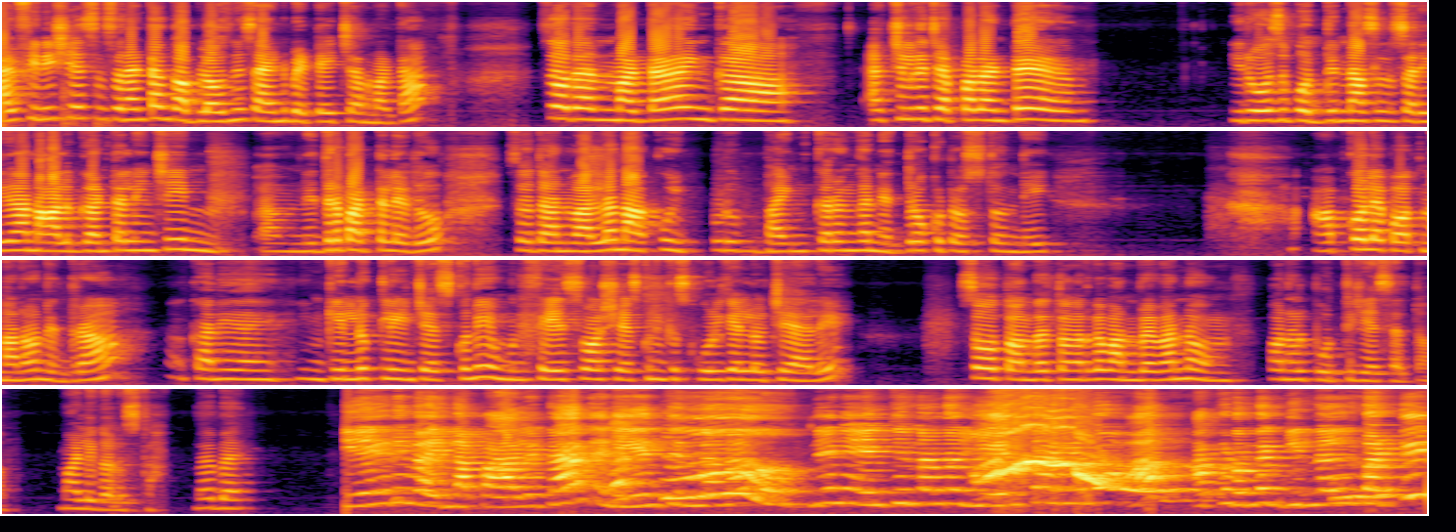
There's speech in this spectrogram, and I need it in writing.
అవి ఫినిష్ చేసేసానంటే ఇంకా ఆ బ్లౌజ్ని సైడ్ పెట్టేయచ్చు అనమాట సో అదనమాట ఇంకా యాక్చువల్గా చెప్పాలంటే ఈరోజు పొద్దున్న అసలు సరిగా నాలుగు గంటల నుంచి నిద్ర పట్టలేదు. సో దానివల్ల నాకు ఇప్పుడు భయంకరంగా నిద్ర ఒకటి వస్తుంది. ఆపుకోలేకపోతున్నాను నిద్ర. కానీ ఇంక ఇల్లు క్లీన్ చేసుకుని ముందు ఫేస్ వాష్ చేసుకుని ఇంకా స్కూల్కి వెళ్ళి వచ్చేయాలి. సో తొందర తొందరగా వన్ బై వన్ పనులు పూర్తి చేసేద్దాం. మళ్ళీ కలుస్తాం. బాయ్ బాయ్ ఏడి వై నా పాలిట? నేను ఏం తిన్నానో? నేను ఏం తిన్నానో? ఏం తాగానో? అక్కడ ఉన్న గిన్నెలు బట్టి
